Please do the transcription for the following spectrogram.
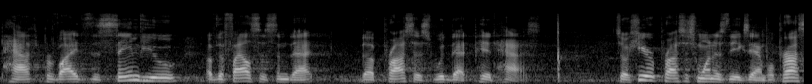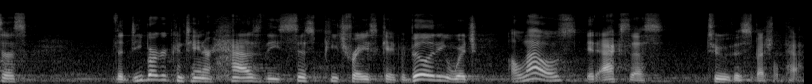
path provides the same view of the file system that the process with that PID has. So here, process one is the example process. The debugger container has the sysptrace capability, which allows it access to this special path.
